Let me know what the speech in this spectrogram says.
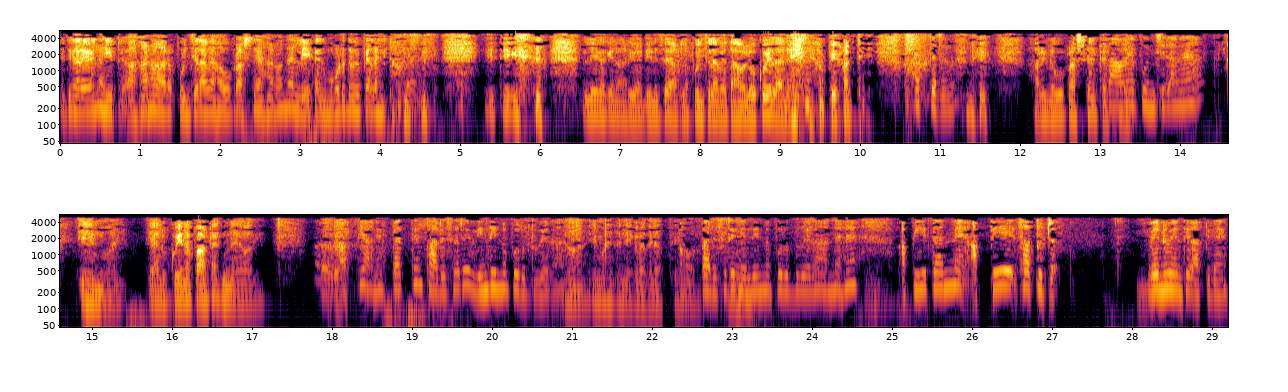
ඉතින් අර ඇවිල්ලා හිට අහනවා අර පුංචි ළමයා අහපු ප්‍රශ්නේ අහනවා දැන් ලේකගෙන් මොකටද ඔය පැල හිටවන්නේ. ඉතින් ලේක කියන හරි වැඩි නිසා අර පුංචි ළමයා තාම ලොකු වෙලා නැහැ අපේ රටේ. ඇත්තටම. හරි ලොකු ප්‍රශ්නයක් අත්තා. තාම පුංචි ළමයා එහෙමයි. එයා ලොකු වෙන පාටක් නෑ වගේ. අපි අනිත් පැත්තෙන් පරිසරය විඳින්න පුරුදු වෙලා නෑ. එහෙම හිතන්නේ ඒක වැදගත් වෙනවා. ඔව් පරිසරය විඳින්න පුරුදු වෙලා නැහැ. අපි හිතන්නේ අපේ සතුට වෙනුවෙන් තියලා අපි දැන්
